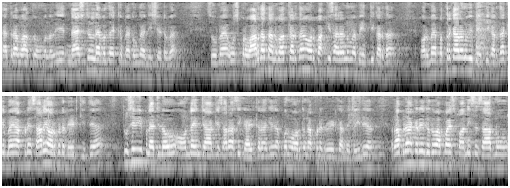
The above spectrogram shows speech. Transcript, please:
ਹੈਦਰਾਬਾਦ ਤੋਂ ਮਤਲਬ ਇਹ ਨੈਸ਼ਨਲ ਲੈਵਲ ਦਾ ਇੱਕ ਮੈਂ ਕਹੂੰਗਾ ਇਨੀਸ਼ੀਏਟਿਵ ਹੈ ਸੋ ਮੈਂ ਉਸ ਪਰਿਵਾਰ ਦਾ ਧੰਨਵਾਦ ਕਰਦਾ ਔਰ ਬਾਕੀ ਸਾਰਿਆਂ ਨੂੰ ਮੈਂ ਬੇਨਤੀ ਕਰਦਾ। ਔਰ ਮੈਂ ਪੱਤਰਕਾਰਾਂ ਨੂੰ ਵੀ ਬੇਨਤੀ ਕਰਦਾ ਕਿ ਮੈਂ ਆਪਣੇ ਸਾਰੇ ਆਰਗਨ ਡੋਨੇਟ ਕੀਤੇ ਆ। ਤੁਸੀਂ ਵੀ ਪਲੇਜ ਲਓ ਆਨਲਾਈਨ ਜਾ ਕੇ ਸਾਰਾ ਅਸੀਂ ਗਾਈਡ ਕਰਾਂਗੇ। ਆਪਾਂ ਨੂੰ ਆਰਗਨ ਆਪਣੇ ਡੋਨੇਟ ਕਰਨੇ ਚਾਹੀਦੇ ਆ। ਰੱਬ ਨਾ ਕਰੇ ਜਦੋਂ ਆਪਾਂ ਇਸ ਫਾਨੀ ਸੰਸਾਰ ਨੂੰ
